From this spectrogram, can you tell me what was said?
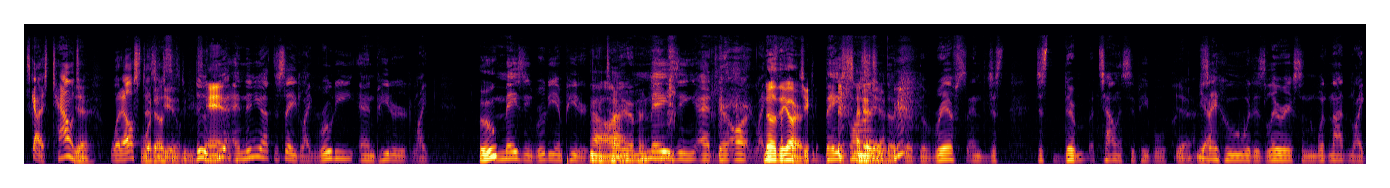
this guy's talented. Yeah. What else does What else he does do?" he do? Dude, and, yeah, and then you have to say like Rudy and Peter, like who? amazing. Rudy and Peter, Oh, all they're right. amazing at their art. Like No, they are. the bass I know line, they the, are. the, the riffs, and just just they're talented people. Yeah. Yeah. Say who with his lyrics and whatnot. Like,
